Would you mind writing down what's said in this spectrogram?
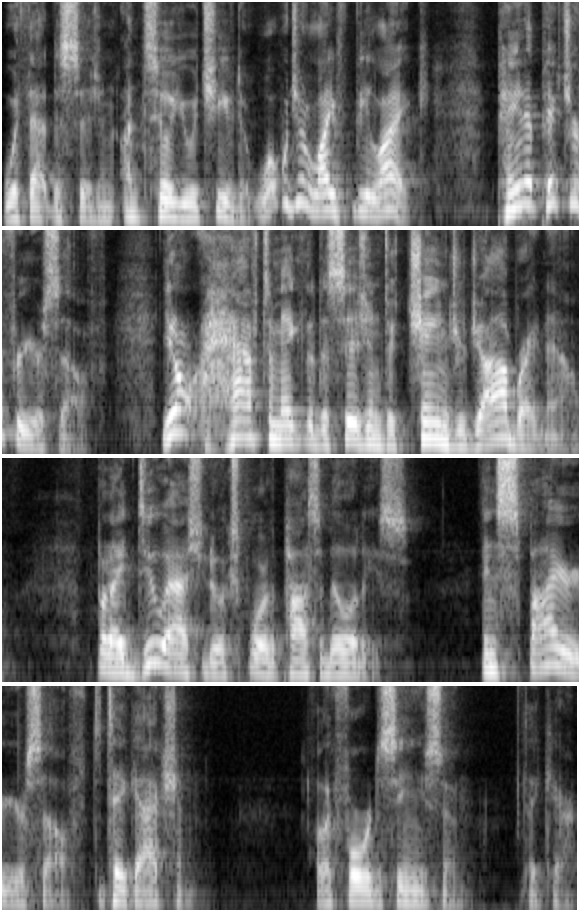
with that decision until you achieved it. What would your life be like? Paint a picture for yourself. You don't have to make the decision to change your job right now, but I do ask you to explore the possibilities. Inspire yourself to take action. I look forward to seeing you soon. Take care.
